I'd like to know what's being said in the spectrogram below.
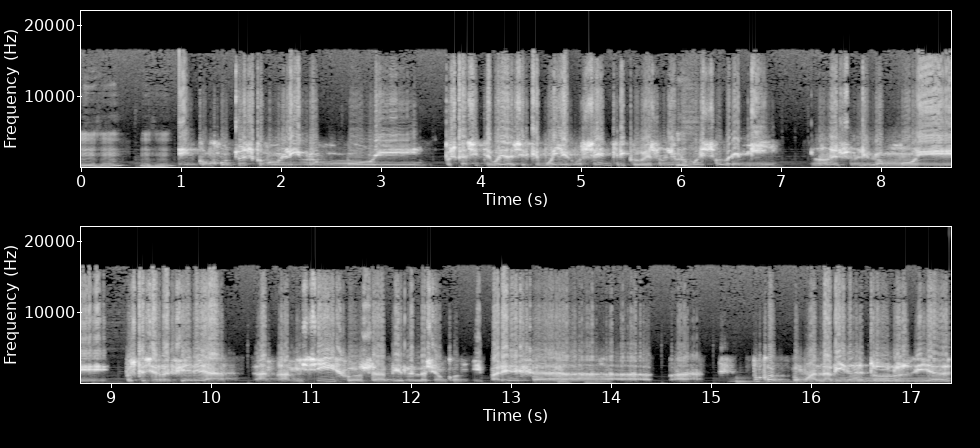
En conjunto es como un libro muy, pues casi te voy a decir que muy egocéntrico. Es un libro muy sobre mí, Es un libro muy, pues que se refiere a, a, mis hijos, a mi relación con mi pareja, un poco como a la vida de todos los días,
